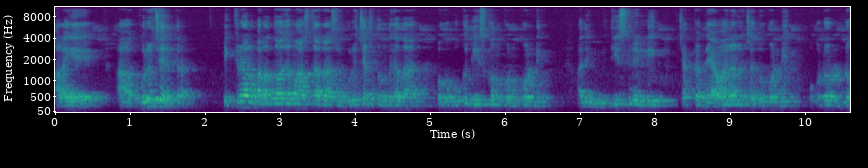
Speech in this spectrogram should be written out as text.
అలాగే ఆ గురు చరిత్ర ఇక్రాల భరద్వాజ మాస్టర్ రాసిన గురు చరిత్ర ఉంది కదా ఒక బుక్ తీసుకొని కొనుక్కోండి. అది తీసుకుని వెళ్ళి చక్క దేవాలయాలు చదువుకోండి. ఒకటో రెండో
